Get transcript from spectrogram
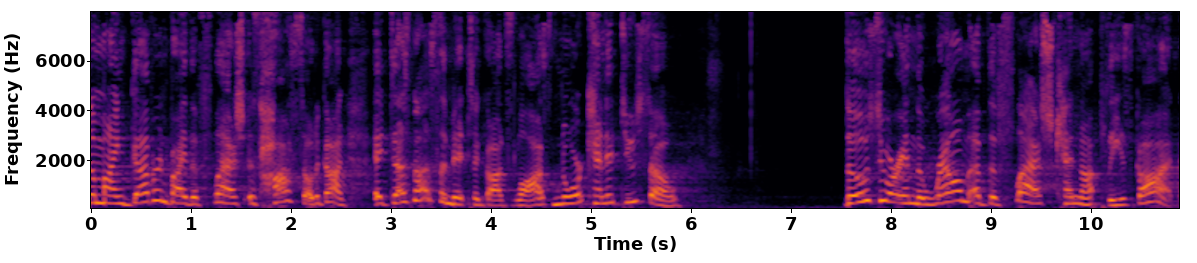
The mind governed by the flesh is hostile to God. It does not submit to God's laws, nor can it do so. Those who are in the realm of the flesh cannot please God.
